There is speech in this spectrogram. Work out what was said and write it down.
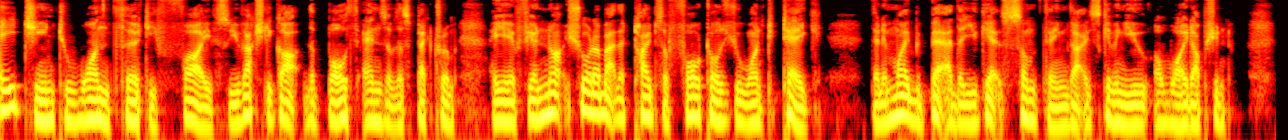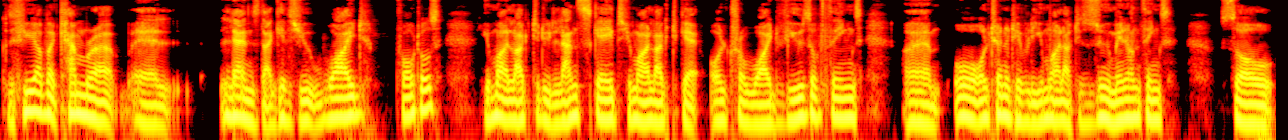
18 to 135. So you've actually got the both ends of the spectrum. And if you're not sure about the types of photos you want to take, then it might be better that you get something that is giving you a wide option. Because if you have a camera uh, lens that gives you wide photos, you might like to do landscapes, you might like to get ultra wide views of things, um, or alternatively, you might like to zoom in on things. So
